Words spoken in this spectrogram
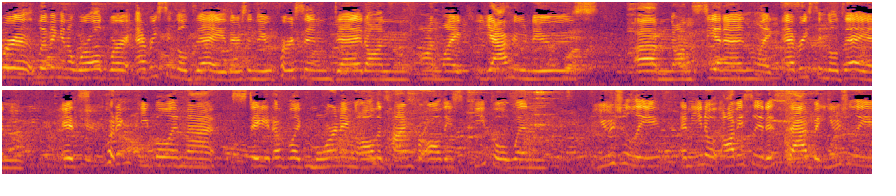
we're living in a world where every single day there's a new person dead on on like yahoo news um, on cnn like every single day. And it's putting people in that state of like mourning all the time for all these people when usually and you know obviously it is sad but usually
